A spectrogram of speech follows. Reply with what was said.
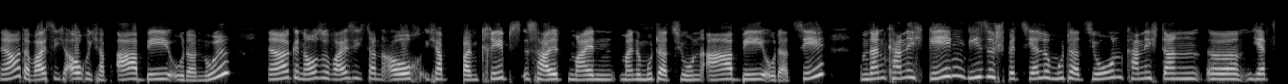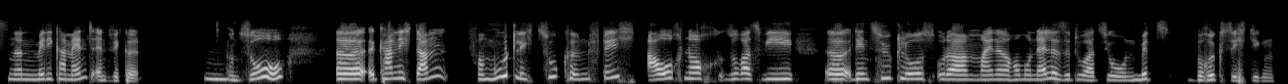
ja, da weiß ich auch, ich habe A, B oder 0. Ja, genauso weiß ich dann auch, ich habe beim Krebs ist halt mein, meine Mutation A, B oder C. Und dann kann ich gegen diese spezielle Mutation, kann ich dann äh, jetzt ein Medikament entwickeln. Mhm. Und so äh, kann ich dann vermutlich zukünftig auch noch sowas wie äh, den Zyklus oder meine hormonelle Situation mit berücksichtigen.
